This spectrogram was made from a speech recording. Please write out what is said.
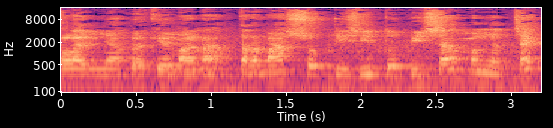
klaimnya bagaimana, termasuk di situ bisa mengecek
